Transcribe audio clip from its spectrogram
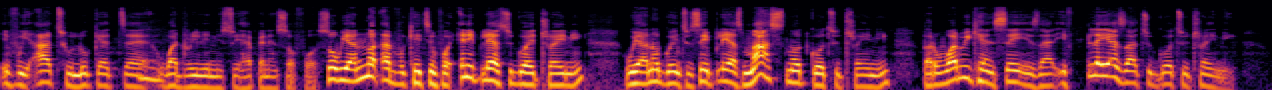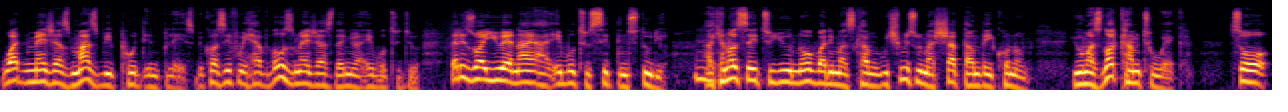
if we are to look at uh, what really needs to happen and so forth. So we are not advocating for any players to go at training. We are not going to say players must not go to training. But what we can say is that if players are to go to training, what measures must be put in place? Because if we have those measures then you are able to do. That is why you and i are able to sit in studio. I cannot say to you nobody must come which means we must shut down the economy. You must not come to work. So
